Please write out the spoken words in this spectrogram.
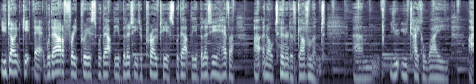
You don't get that without a free press, without the ability to protest, without the ability to have a, uh, an alternative government. Um, you, you take away a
